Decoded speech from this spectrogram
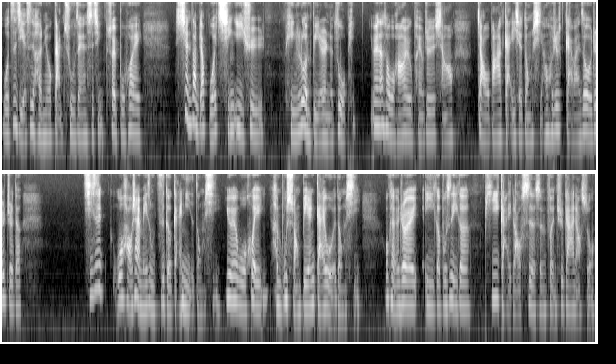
我自己也是很有感触这件事情，所以不会现在比较不会轻易去评论别人的作品，因为那时候我好像有个朋友就是想要叫我帮他改一些东西，然后我就改完之后，我就觉得。其实我好像也没什么资格改你的东西，因为我会很不爽别人改我的东西，我可能就会以一个不是一个批改老师的身份去跟他讲说，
